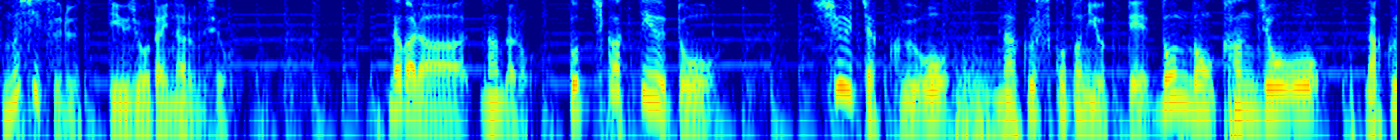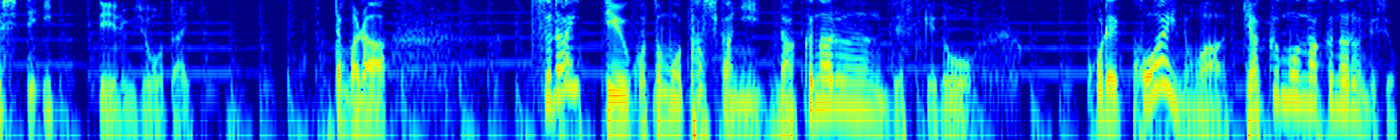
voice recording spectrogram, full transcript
無視するっていう状態になるんですよ。だからなんだろうどっちかっていうと執着をなくすことによってどんどん感情をなくしていっている状態だから辛いっていうことも確かになくなるんですけどこれ怖いのは逆もなくなるんですよ。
